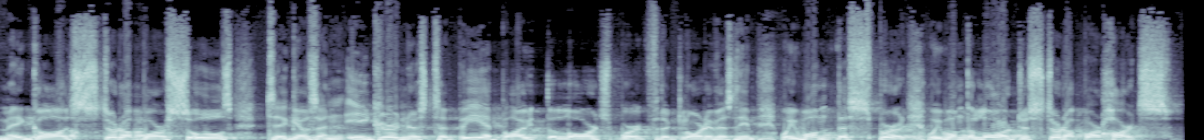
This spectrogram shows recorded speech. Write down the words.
May God stir up our souls to give us an eagerness to be about the Lord's work for the glory of His name. We want the Spirit, we want the Lord to stir up our hearts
